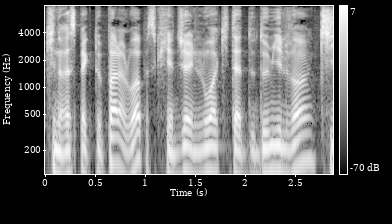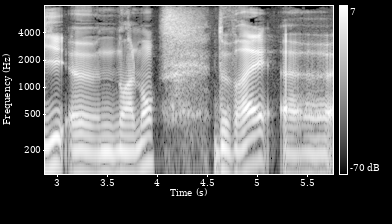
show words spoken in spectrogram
qui ne respectent pas la loi, parce qu'il y a déjà une loi qui date de 2020 qui, euh, normalement, devrait euh,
